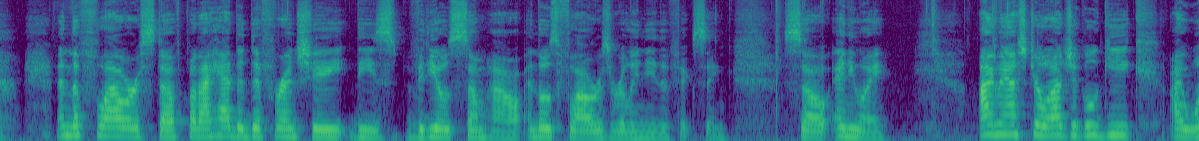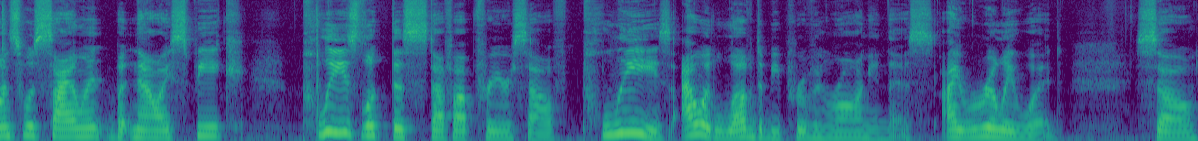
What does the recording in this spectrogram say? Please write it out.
and the flower stuff, but I had to differentiate these videos somehow, and those flowers really needed fixing. So anyway, I'm Astrological Geek. I once was silent, but now I speak. Please look this stuff up for yourself. Please. I would love to be proven wrong in this. I really would. So,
